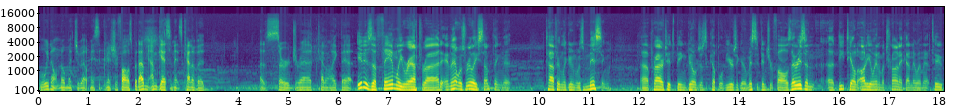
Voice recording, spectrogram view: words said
Well, we don't know much about Miss Adventure Falls, but I'm I'm guessing it's kind of a a surge ride, kind of like that. It is a family raft ride, and that was really something that Typhoon Lagoon was missing uh, prior to its being built just a couple of years ago. Miss Adventure Falls. There is an, a detailed audio animatronic I know in that too,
